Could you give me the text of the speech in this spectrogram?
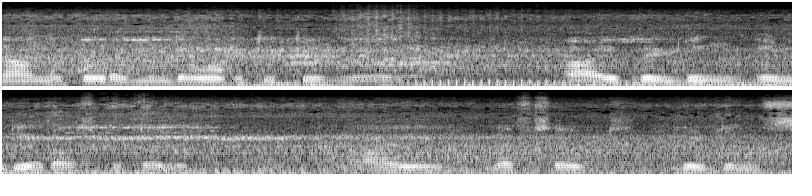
ನಾನು ಕೂಡ ಮುಂದೆ ಹೋಗುತ್ತಿದ್ದೇನೆ. Hi building Indian hospital hi left side buildings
